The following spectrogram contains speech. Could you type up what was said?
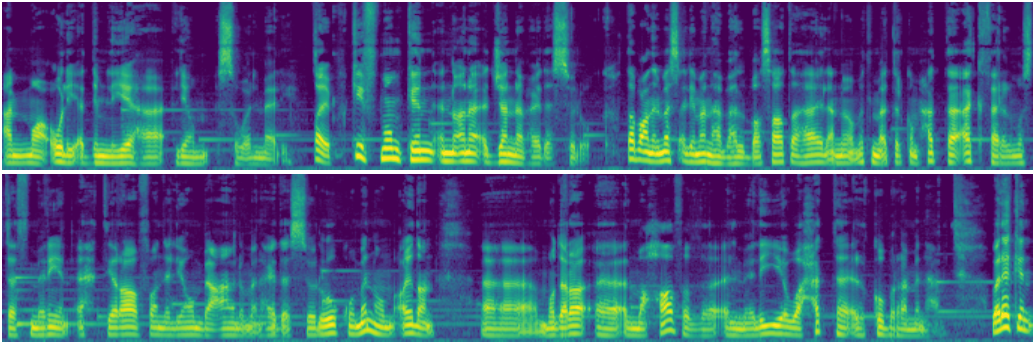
عم معقول يقدم لي إياها اليوم السوق المالي. طيب كيف ممكن إنه أنا أتجنب هذا السلوك؟ طبعا المسألة منها بهالبساطة هاي لأنه مثل ما قلت لكم حتى أكثر المستثمرين احترافا اليوم بيعانوا من هذا السلوك ومنهم أيضا آه، مدراء آه، المحافظ المالية وحتى الكبرى منها. ولكن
